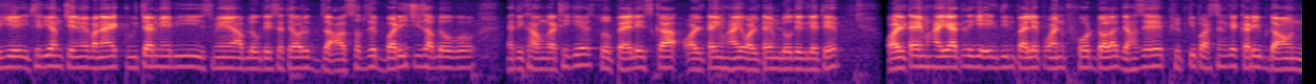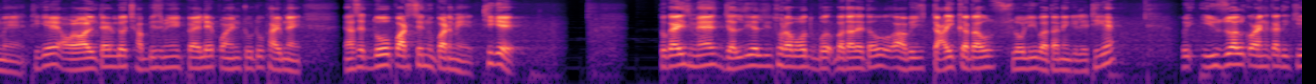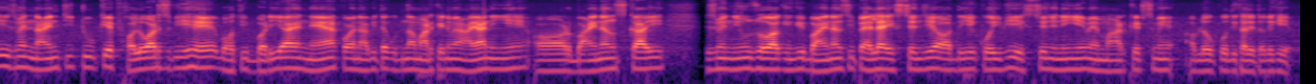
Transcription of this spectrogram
देखिए इथेरियम चेन में बनाए ट्विटर में भी इसमें आप लोग देख सकते हैं, और सबसे बड़ी चीज़ आप लोगों को मैं दिखाऊँगा, ठीक है? तो पहले इसका all time high all time low देख लेते हैं। ऑल टाइम हाई आता देखिए, एक दिन पहले पॉइंट फोर डॉलर जहाँ से फिफ्टी परसेंट के करीब डाउन में, ठीक है? और ऑल टाइम लो छब्बीस मिनट पहले point two two five nine यहाँ से दो परसेंट ऊपर में, ठीक है? तो गाइज़ मैं जल्दी जल्दी थोड़ा बहुत बता देता हूँ। अभी टाइप कर रहा हूँ स्लोली बताने के लिए, ठीक है? तो यूजुअल कॉइन का देखिए, इसमें 92 के फॉलोअर्स भी है, बहुत ही बढ़िया है। नया कॉइन अभी तक उतना मार्केट में आया नहीं है और बाइनेंस का ही इसमें न्यूज़ होगा क्योंकि बाइनेंस ही पहला एक्सचेंज है और देखिए कोई भी एक्सचेंज नहीं है। मैं मार्केट्स में आप लोगों को दिखा देता हूँ। देखिए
